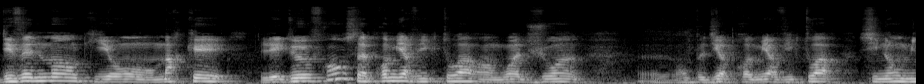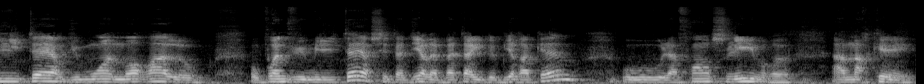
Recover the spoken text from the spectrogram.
d'événements qui ont marqué les deux France. La première victoire en mois de juin, euh, on peut dire première victoire, sinon militaire, du moins morale point de vue militaire, c'est-à-dire la bataille de Birakem, où la France libre a marqué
